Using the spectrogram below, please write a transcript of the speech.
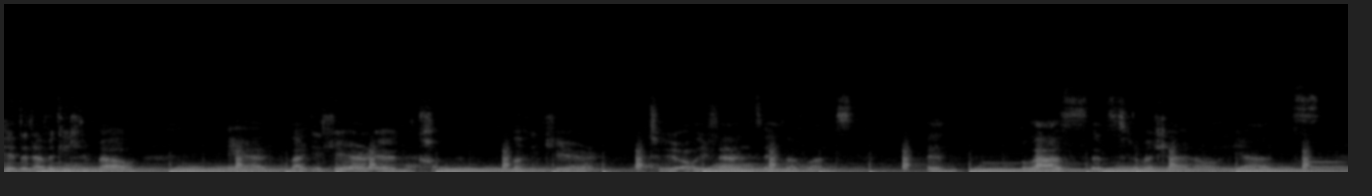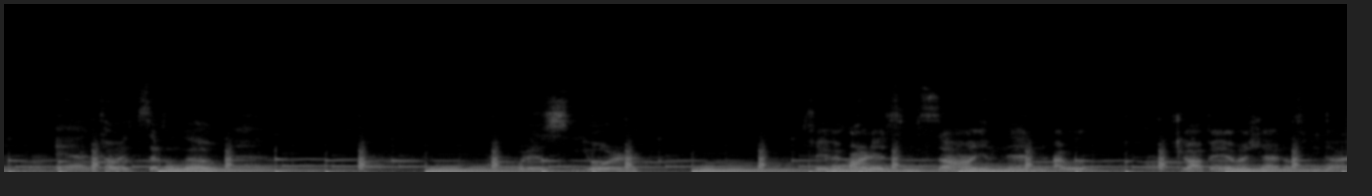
hit the notification bell and like and share and like and share to all your friends and loved ones and blast and subscribe my channel, yes. And comment down below what is your favorite artist and song and then I will drop it on my channel for you guys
